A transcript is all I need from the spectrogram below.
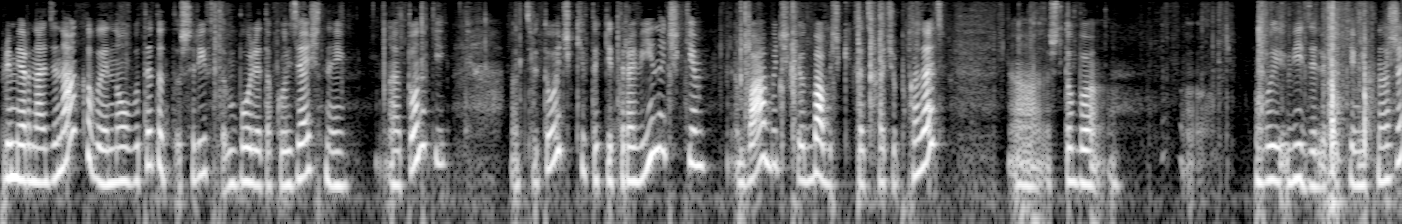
примерно одинаковые, но вот этот шрифт более такой изящный, тонкий цветочки, такие травиночки, бабочки. Вот бабочки, кстати, хочу показать, а, чтобы вы видели, какие у них ножи.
